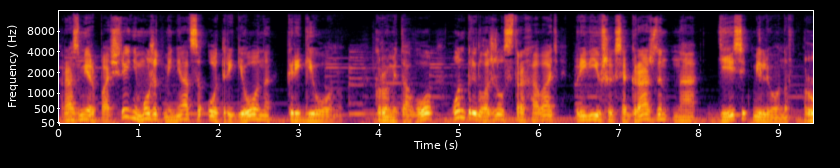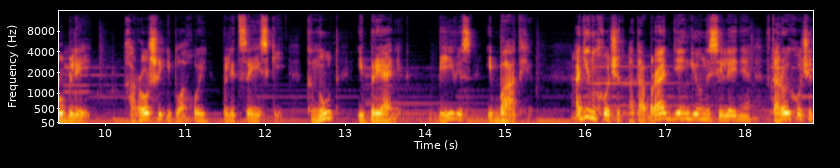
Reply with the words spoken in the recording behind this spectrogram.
размер поощрений может меняться от региона к региону. Кроме того, он предложил страховать привившихся граждан на 10 миллионов рублей. Хороший и плохой полицейский, кнут и пряник, бивис и батхет. Один хочет отобрать деньги у населения, второй хочет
